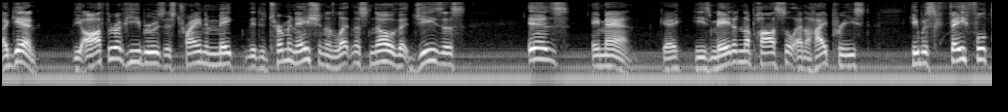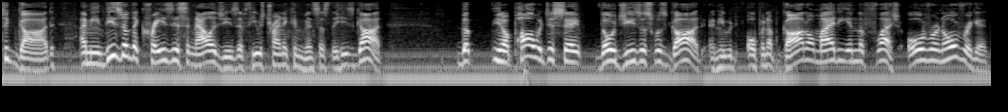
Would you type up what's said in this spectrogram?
again, the author of Hebrews is trying to make the determination and letting us know that Jesus is a man. Okay, he's made an apostle and a high priest. He was faithful to God. I mean, these are the craziest analogies if he was trying to convince us that he's God. The you know, Paul would just say, though Jesus was God, and he would open up God Almighty in the flesh over and over again.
